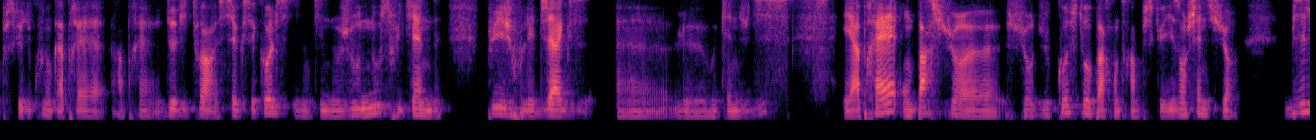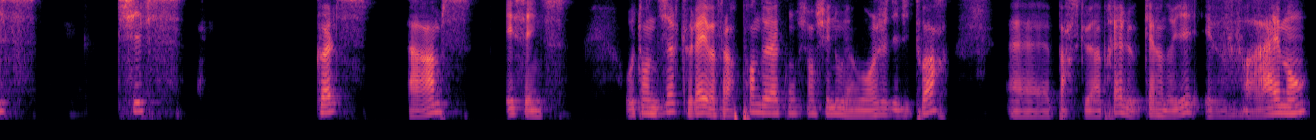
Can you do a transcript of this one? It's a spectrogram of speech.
Puisque du coup, donc après, après deux victoires, Seahawks et Colts, donc, ils nous jouent nous ce week-end, puis ils jouent les Jags euh, le week-end du 10. Et après, on part sur, euh, sur du costaud, par contre, hein, puisqu'ils enchaînent sur Bills, Chiefs, Colts, Rams et Saints. Autant dire que là, il va falloir prendre de la confiance chez nous et engranger des victoires. Euh, parce que après le calendrier est vraiment,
